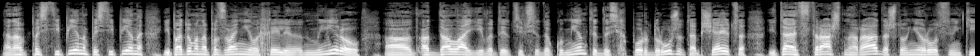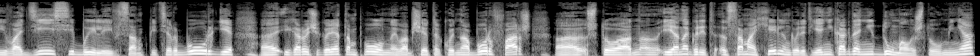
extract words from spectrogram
Она постепенно, постепенно, и потом она позвонила Хелен Мироу, а, отдала ей вот эти все документы, до сих пор дружат, общаются, и та страшно рада, что у нее родственники и в Одессе были, и в Санкт-Петербурге, э, и, короче говоря, там полный вообще такой набор, фарш, э, что она, и она говорит, сама Хелен говорит, я никогда не думала, что у меня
